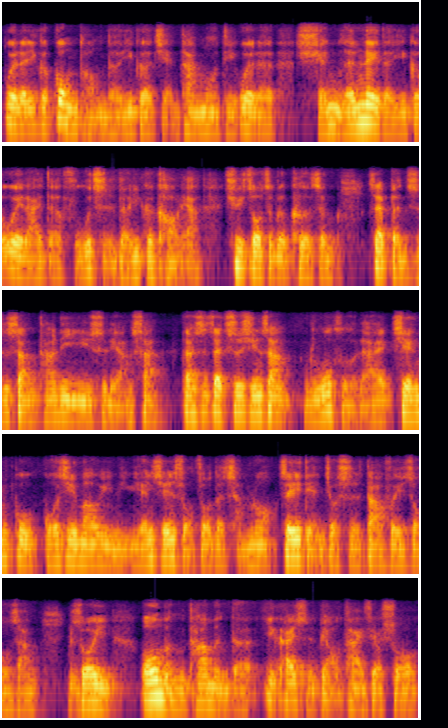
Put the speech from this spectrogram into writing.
为了一个共同的一个减碳目的，为了全人类的一个未来的福祉的一个考量去做这个课征，在本质上它利益是。良善，但是在执行上如何来兼顾国际贸易？你原先所做的承诺，这一点就是大费周章。所以欧盟他们的一开始表态就说：“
